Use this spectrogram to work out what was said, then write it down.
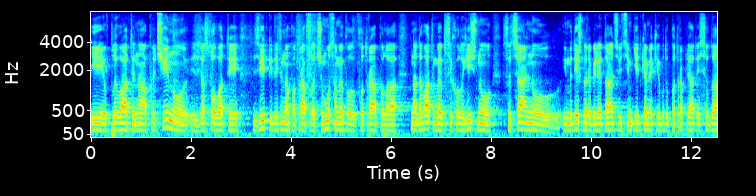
і впливати на причину, з'ясовувати, звідки дитина потрапила, чому саме по- потрапила, надаватиме психологічну, соціальну і медичну реабілітацію цим діткам, які будуть потрапляти сюди.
